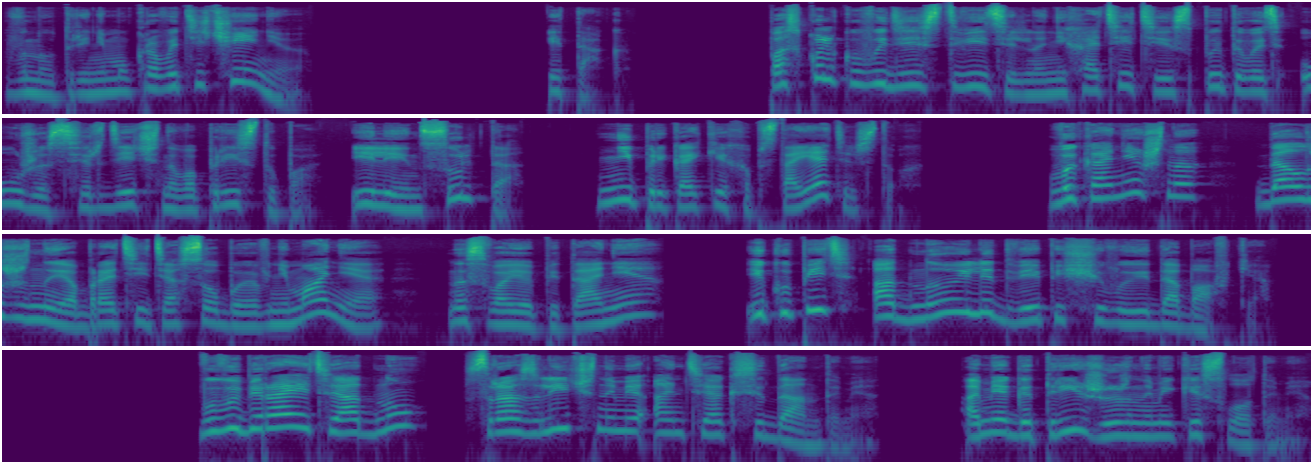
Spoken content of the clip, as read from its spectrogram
внутреннему кровотечению. Итак, поскольку вы действительно не хотите испытывать ужас сердечного приступа или инсульта ни при каких обстоятельствах, вы, конечно, должны обратить особое внимание на свое питание и купить одну или две пищевые добавки. Вы выбираете одну с различными антиоксидантами, омега-3 жирными кислотами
